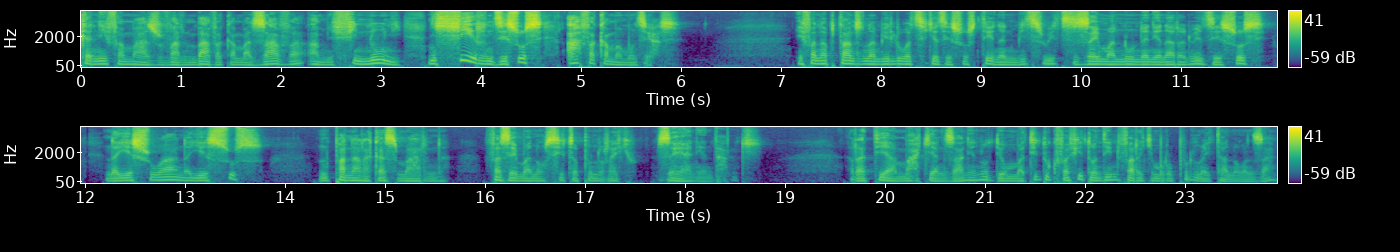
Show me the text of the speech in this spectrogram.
kanefa mahazo valim-bavaka mazava amin'ny finoany ny herin'i Jesosy afaka mamonjy azy. Efa nampitandrina mialoha antsika Jesosy tenany mihitsy hoe tsy izay manonona ny anarany hoe Jesosy na Yeshua na Yesus no mpanaraka Azy marina fa izay manao ny sitrapon'ny Raiko izay any an-danitra. Raha te hamaky an'izany ianao dia ao Matia toko fahafito andininy faharaika amby roapolo no ahitanao an'izany.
